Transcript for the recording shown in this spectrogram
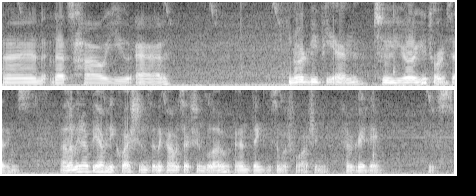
and that's how you add NordVPN to your uTorrent settings. Let me know if you have any questions in the comment section below and thank you so much for watching. Have a great day. Peace.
